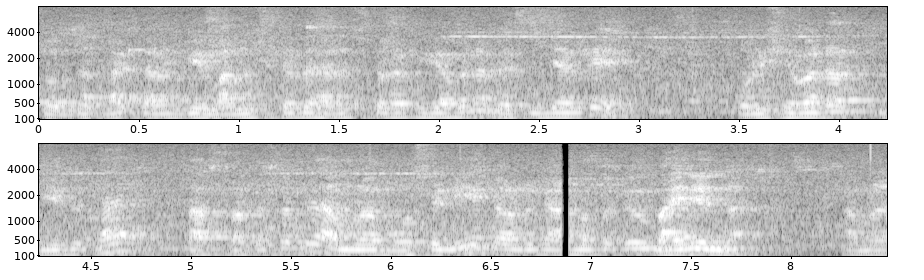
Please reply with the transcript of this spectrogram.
চলতে থাক, কারণ কি মানুষকে তো হ্যারেস করা ঠিক হবে না। প্যাসেঞ্জারকে পরিষেবাটা দিতে থাক, তার সাথে সাথে আমরা বসে নিয়ে, কারণ কি আমরা তো কেউ বাইরের না, আমরা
